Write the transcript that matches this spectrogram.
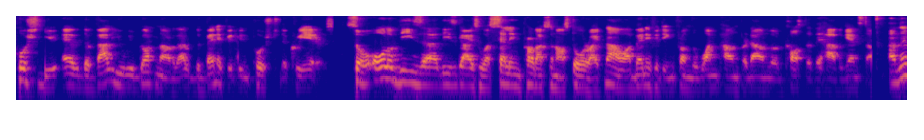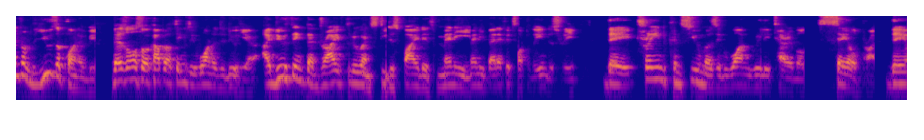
push the uh, the value we've gotten out of that, the benefit being pushed to the creators. So all of these uh, these guys who are selling products in our store right now are benefiting from the one pound per download cost that they have against us. And then from the user point of view, there's also a couple of things we wanted to do here. I do think that drive-through and Steam, despite its many many benefits to the industry, they trained consumers in one really terrible sale price. They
